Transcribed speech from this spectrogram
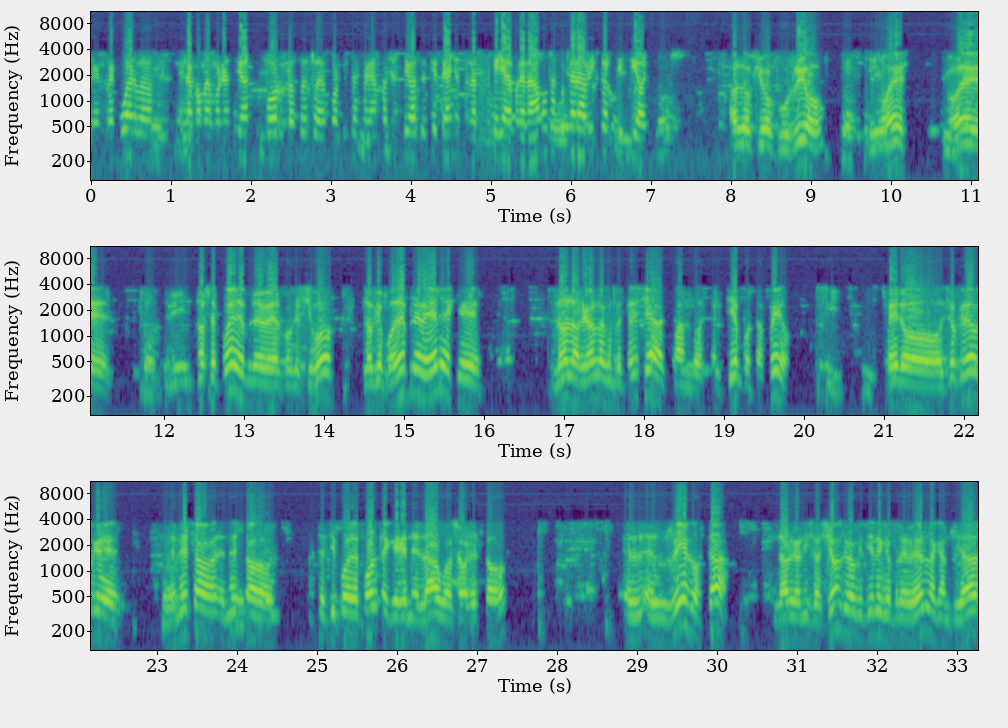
el recuerdo, en la conmemoración por los ocho deportistas que habían fallecido hace siete años en la tragedia de Paraná. Vamos a escuchar a Víctor Ciciol. A lo que ocurrió, no es, no es, no se puede prever, porque si vos, lo que podés prever es que no largar la competencia cuando el tiempo está feo. Pero yo creo que en esta, en esto, este tipo de deporte que es en el agua sobre todo, el, el riesgo está. La organización creo que tiene que prever la cantidad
